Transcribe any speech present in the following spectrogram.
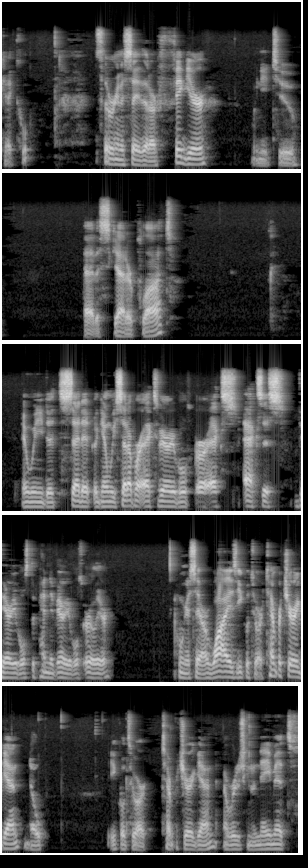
Okay, cool. So we're going to say that our figure, we need to add a scatter plot. And we need to set it, again, we set up our x variables, or our x axis variables, dependent variables earlier. We're going to say our y is equal to our temperature again. Nope. Equal to our temperature again. And we're just going to name it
